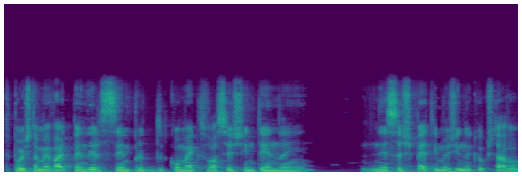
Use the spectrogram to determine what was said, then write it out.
Depois também vai depender sempre de como é que vocês se entendem nesse aspecto. Imagina que eu gostava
